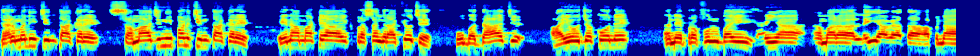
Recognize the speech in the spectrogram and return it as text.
ધર્મની ચિંતા કરે, સમાજની પણ ચિંતા કરે, એના માટે આ એક પ્રસંગ રાખ્યો છે. હું બધા જ આયોજકોને અને પ્રફુલભાઈ અહીંયા અમારા લઈ આવ્યા હતા, આપના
